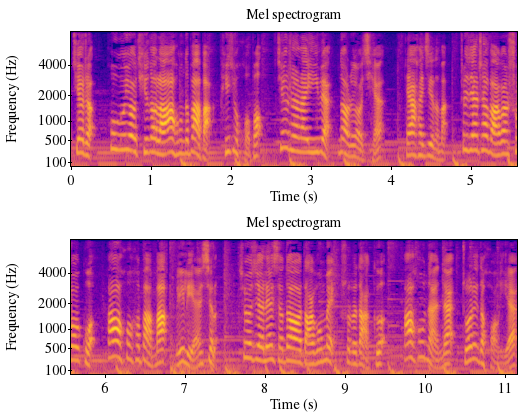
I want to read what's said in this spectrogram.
接着，护工又提到了阿红的爸爸脾气火爆，经常来医院闹着要钱。大家还记得吗？之前车法官说过，阿红和爸妈没联系了。秀姐联想到打工妹说的大哥，阿红奶奶拙劣的谎言，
